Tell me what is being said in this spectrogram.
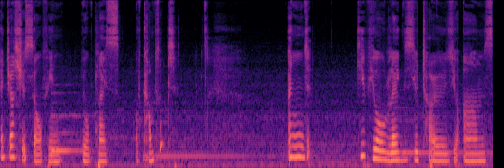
adjust yourself in your place of comfort and give your legs, your toes, your arms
